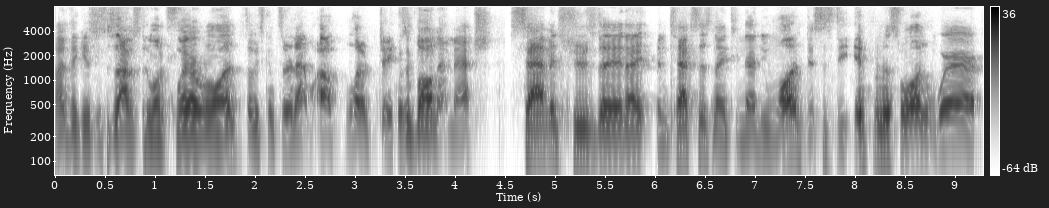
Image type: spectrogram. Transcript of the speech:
I think he's just obviously the one Flair won, so he's considered that. Oh, one of Jake was involved in that match. Savage Tuesday night in Texas, 1991. This is the infamous one where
